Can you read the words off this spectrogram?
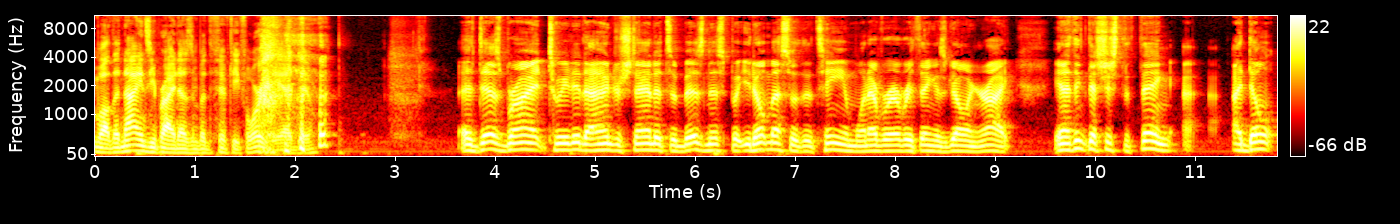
Well, the nines he probably doesn't, but the 54s he had to. As Dez Bryant tweeted, I understand it's a business, but you don't mess with the team whenever everything is going right. And I think that's just the thing. I, I don't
